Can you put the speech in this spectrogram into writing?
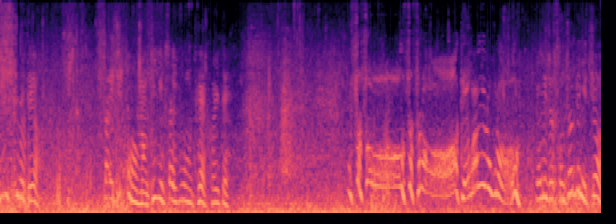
30kg 돼요. 사이즈 어망키기 사이즈 보면 돼 거의 돼. 쏘쏘 쏘쏘 대왕이로구나 여기 저 손전등 있죠?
